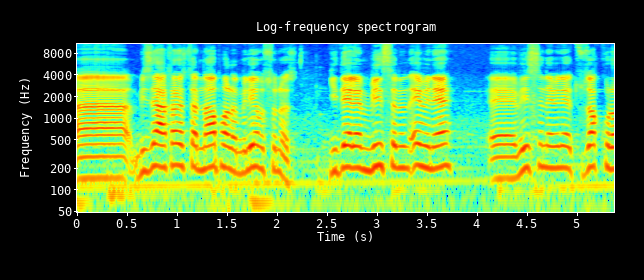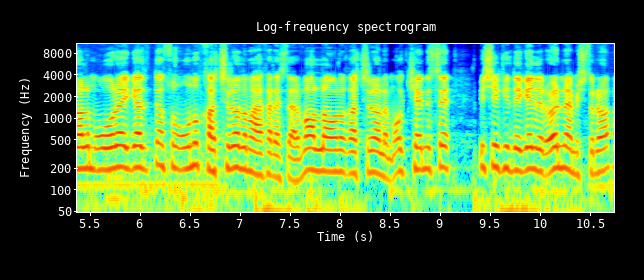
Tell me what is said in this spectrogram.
Ee, biz arkadaşlar ne yapalım biliyor musunuz? Gidelim Wilson'ın evine. E, Wilson'ın evine tuzak kuralım. Oraya geldikten sonra onu kaçıralım arkadaşlar. Vallahi onu kaçıralım. O kendisi bir şekilde gelir. Ölmemiştir o.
